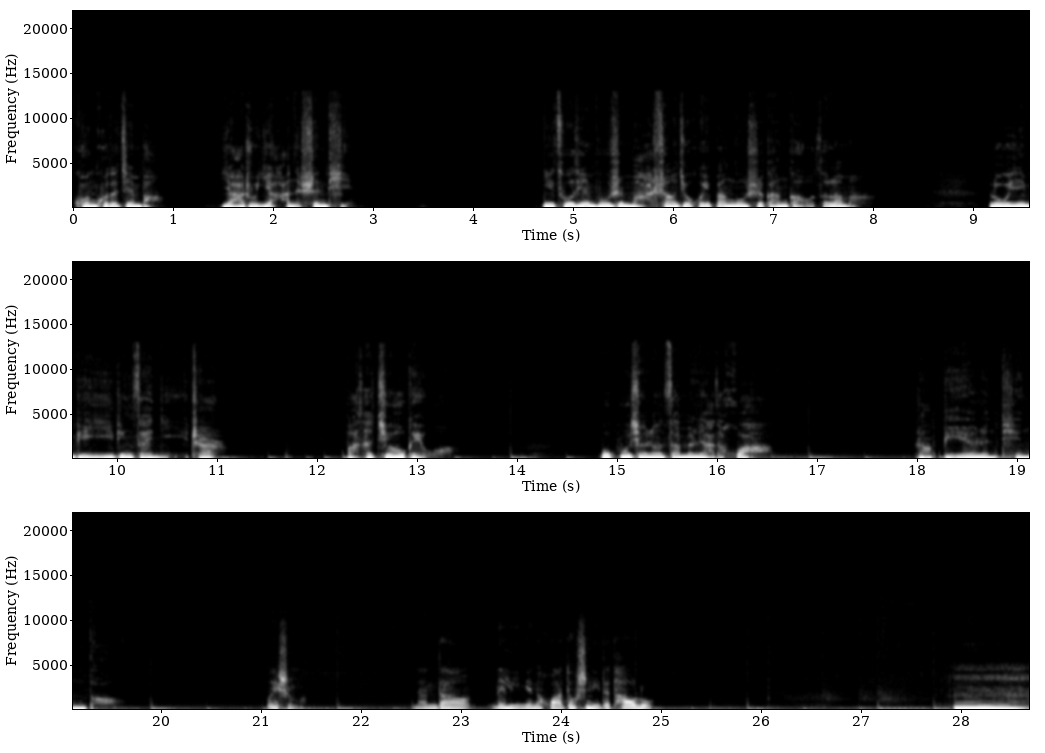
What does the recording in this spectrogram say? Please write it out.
宽阔的肩膀压住叶寒的身体。你昨天不是马上就回办公室赶稿子了吗？录音笔一定在你这儿，把它交给我。我不想让咱们俩的话让别人听到。为什么？难道那里面的话都是你的套路？嗯，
